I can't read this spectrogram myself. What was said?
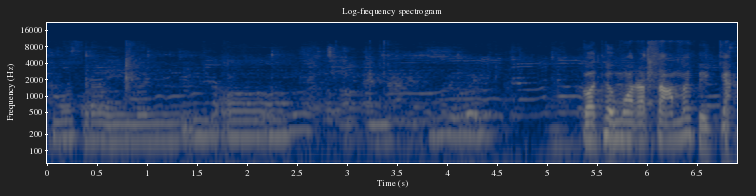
ឈ្មោះស្រីមិនល្អគាត់ធ្វើមាត់អត់សមហ្នឹងពេលចាក់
